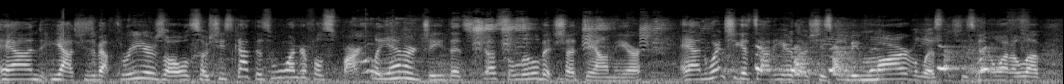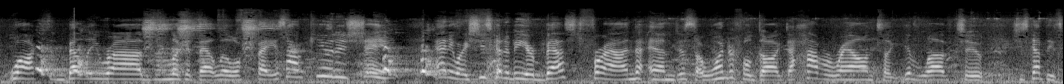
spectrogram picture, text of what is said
And yeah, she's about three years old, so she's got this wonderful sparkly energy that's just a little bit shut down here. And when she gets out of here, though, she's going to be marvelous, and she's going to want to love walks and belly rubs. And look at that little face. How cute is she? Anyway, she's going to be your best friend and just a wonderful dog to have around to give love to. She's got these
